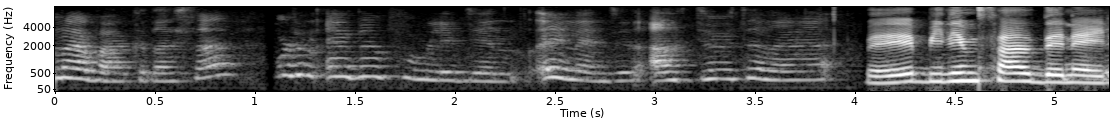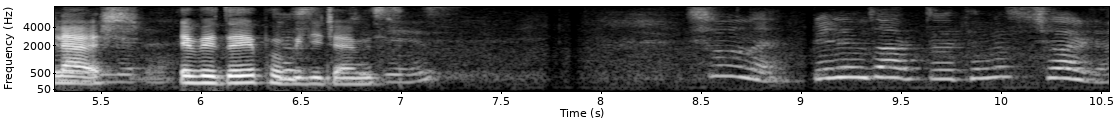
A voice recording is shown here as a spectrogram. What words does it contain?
merhaba arkadaşlar. Bugün evde yapabileceğiniz eğlenceli aktivitelere Ve bilimsel deneyler evde yapabileceğimiz. göstereceğiz. Şimdi birinci aktivitemiz şöyle.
